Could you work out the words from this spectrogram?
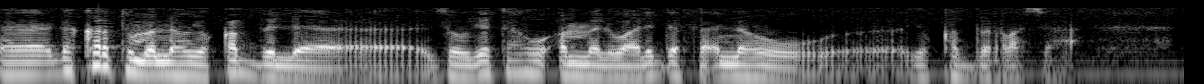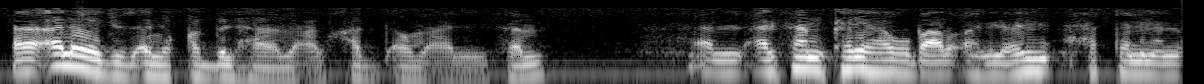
آه ذكرتم أنه يقبل آه، زوجته أما الوالدة فإنه يقبل رأسها. آه ألا يجوز أن يقبلها مع الخد أو مع الفم؟ الفم كرهه بعض أهل العلم حتى من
